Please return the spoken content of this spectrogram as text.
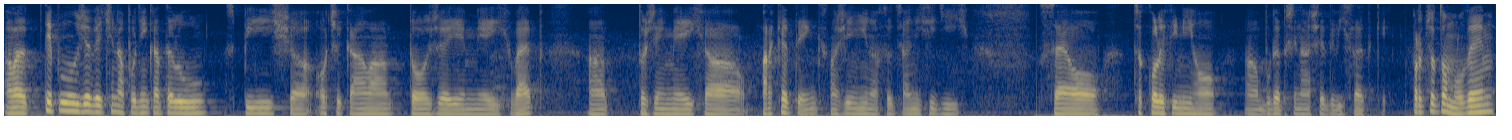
ale typuju, že většina podnikatelů spíš eh, očekává to, že jim jejich web a to, že jim jejich eh, marketing, snažení na sociálních sítích, SEO, cokoliv jiného bude přinášet výsledky. Proč o tom mluvím?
